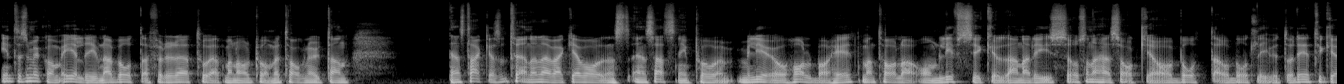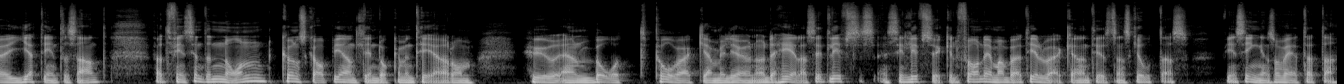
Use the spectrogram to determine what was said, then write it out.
inte så mycket om eldrivna båtar för det där tror jag att man har hållit på med ett tag nu utan den starkaste trenden där verkar vara en, en satsning på miljö och hållbarhet. Man talar om livscykelanalyser och sådana här saker av båtar och båtlivet och det tycker jag är jätteintressant. För att det finns inte någon kunskap egentligen dokumenterad om hur en båt påverkar miljön under hela sitt livs, sin livscykel. Från det man börjar tillverka den tills den skrotas. Det finns ingen som vet detta.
